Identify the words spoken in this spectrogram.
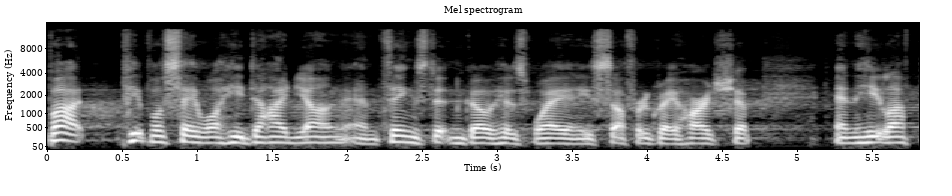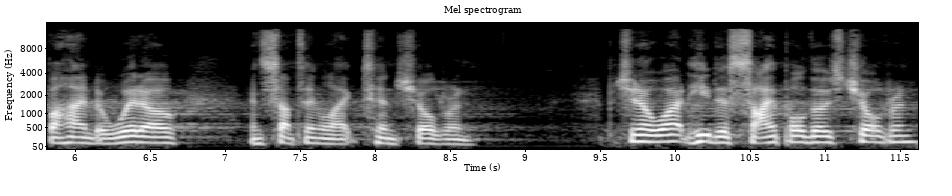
But people say, well, he died young and things didn't go his way and he suffered great hardship and he left behind a widow and something like 10 children. But you know what? He discipled those children.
